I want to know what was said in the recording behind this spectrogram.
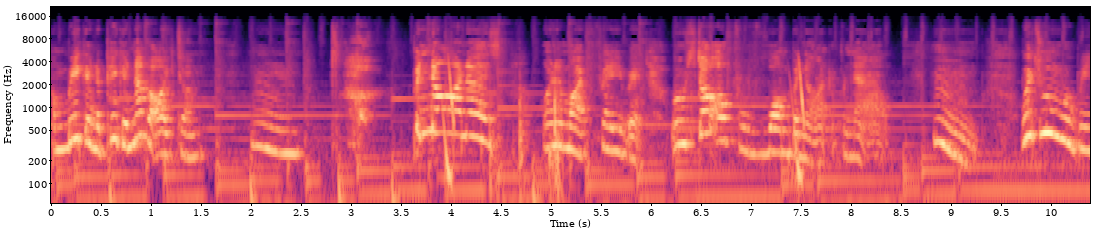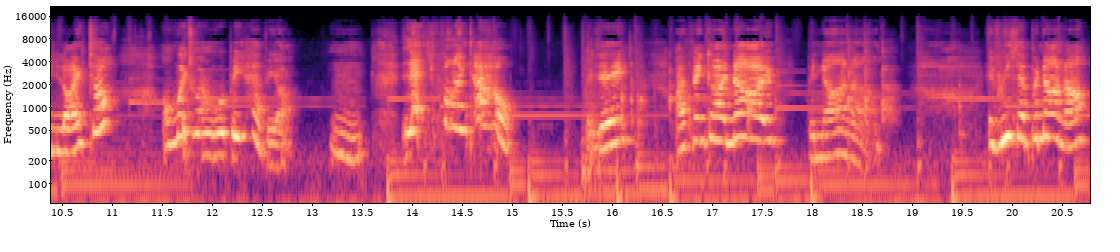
and we're going to pick another item. Hmm. Bananas! one of my favourites. We'll start off with one banana for now. Hmm, which one will be lighter and which one will be heavier? Hmm, let's find out. Ready? I think I know. Banana. If we said banana,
